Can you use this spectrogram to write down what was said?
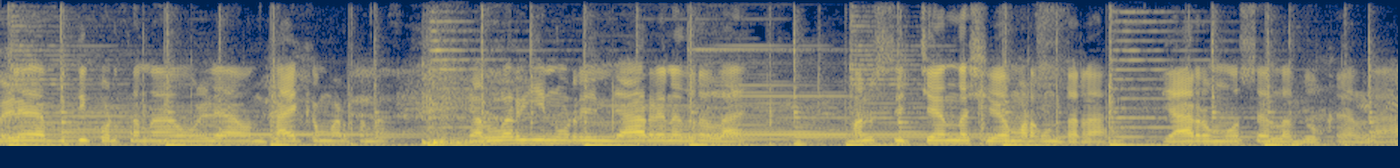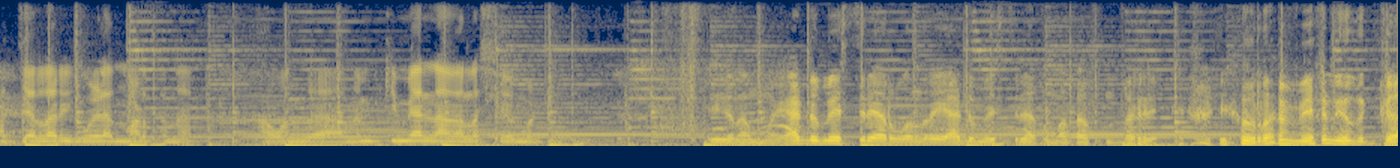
ಒಳ್ಳೆ ಬುದ್ಧಿ ಕೊಡ್ತಾನ, ಒಳ್ಳೆ ಒಂದು ಕಾಯಕ ಮಾಡ್ತಾನ. ಎಲ್ಲರಿಗೂ ನೋಡ್ರಿ, ಇಲ್ಲಿ ಯಾರು ಏನಾದ್ರಲ್ಲ ಮನಸ್ಸು ಇಚ್ಛೆಯಿಂದ ಸೇವೆ ಮಾಡ್ಕೊಂತಾರ. ಯಾರು ಮೋಸ ಇಲ್ಲ ದುಃಖ ಇಲ್ಲ. ಅಜ್ಜ ಎಲ್ಲರಿಗೂ ಒಳ್ಳೇದು ಮಾಡ್ತಾನ. ಆ ಒಂದು ನಂಬಿಕೆ ಮೇಲೆ ನಾವೆಲ್ಲ ಸೇವೆ ಮಾಡ್ತೀವಿ. ಈಗ ನಮ್ಮ ಎರಡು ಮೇಸ್ತ್ರಿ ಯಾರು ಬಂದ್ರೆ ಎರಡು ಮೇಸ್ತ್ರಿ ಯಾರು ಮಾತಾಡ್ತೀನಿ ಬರ್ರಿ. ಇವ್ರ ಮೇನ್ ಇದಕ್ಕೆ.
